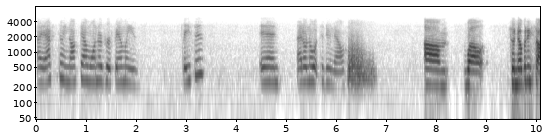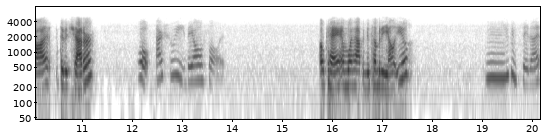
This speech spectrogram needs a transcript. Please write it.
I accidentally knocked down one of her family's faces and I don't know what to do now. Um, well, so nobody saw it. Did it shatter? Well, actually they all saw it. Okay, and what happened? Did somebody yell at you? Mm, you can say that.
